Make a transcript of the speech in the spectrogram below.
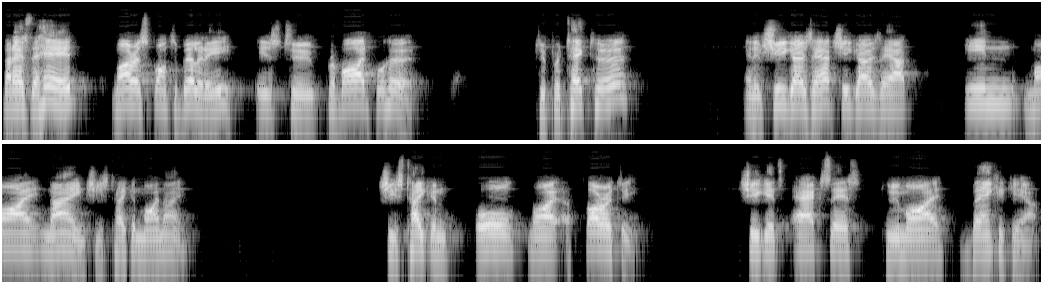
but as the head, my responsibility is to provide for her, to protect her, and if she goes out, she goes out in my name. She's taken my name. She's taken all my authority. She gets access to my bank account.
